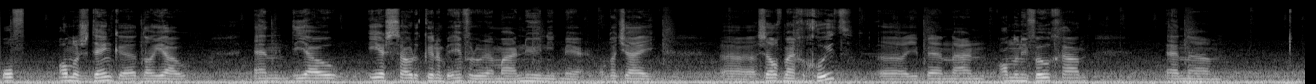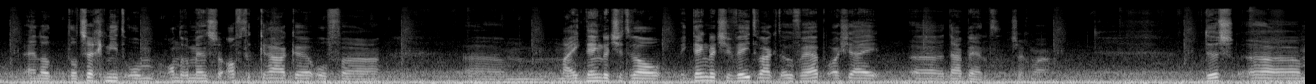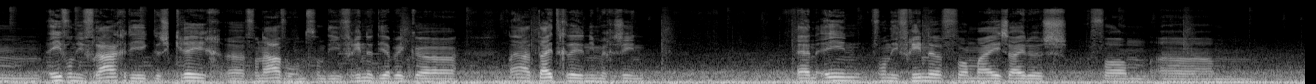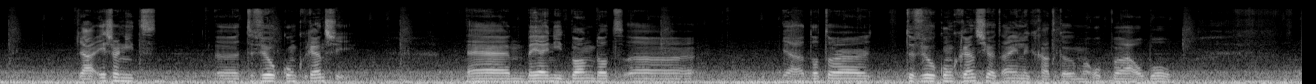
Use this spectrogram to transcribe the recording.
of anders denken dan jou. En die jou eerst zouden kunnen beïnvloeden, maar nu niet meer. Omdat jij zelf bent gegroeid. je bent naar een ander niveau gegaan. En, en dat, dat zeg ik niet om andere mensen af te kraken of maar ik denk dat je het wel. Ik denk dat je weet waar ik het over heb als jij uh, daar bent, zeg maar. Dus um, een van die vragen die ik dus kreeg uh, vanavond, van die vrienden, die heb ik uh, nou ja, een tijd geleden niet meer gezien. En een van die vrienden van mij zei dus van, um, ja, is er niet te veel concurrentie? En ben jij niet bang dat, ja, dat er te veel concurrentie uiteindelijk gaat komen op, uh, op bol.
